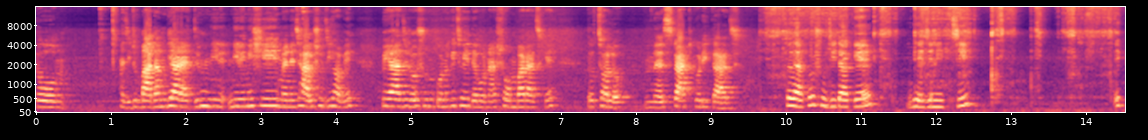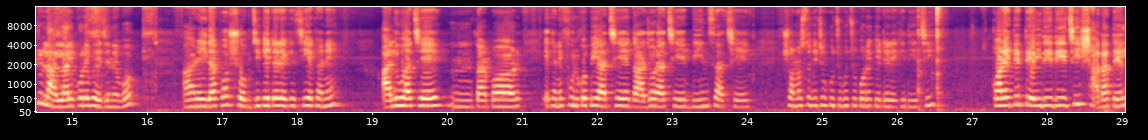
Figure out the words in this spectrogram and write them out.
তো আজ একটু বাদাম দিয়ে আর একদম নি- নিরামিষি মানে ঝাল সুজি হবে। পেঁয়াজ, রসুন কোনো কিছুই দেবো না, সোমবার আজকে। তো চলো স্টার্ট করি কাজ। তো দেখো সুজিটাকে ভেজে নিচ্ছি। একটু লাল লাল করে ভেজে নেব। আর এই দেখো সবজি কেটে রেখেছি এখানে। আলু আছে তারপর এখানে ফুলকপি আছে, গাজর আছে, বিনস আছে। সমস্ত কিছু কুচু কুচু করে কেটে রেখে দিয়েছি। কড়াইতে তেল দিয়ে দিয়েছি সাদা তেল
